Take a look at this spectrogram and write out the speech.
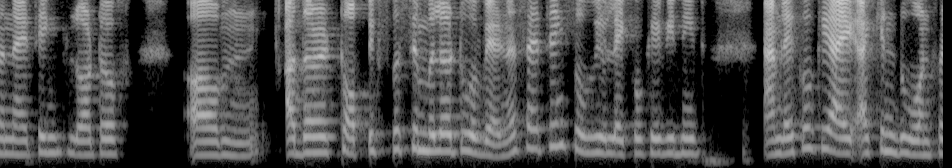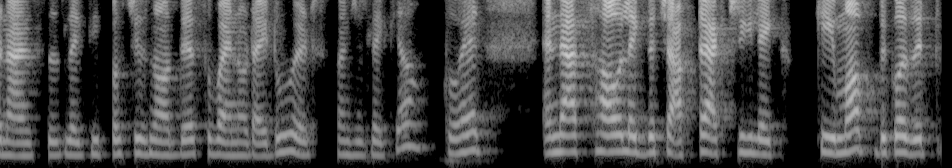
and i think a lot of um other topics were similar to awareness i think so we were like okay we need i'm like okay i, I can do on finances like deepak is not there so why not i do it i'm just like yeah go ahead and that's how like the chapter actually like came up because it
